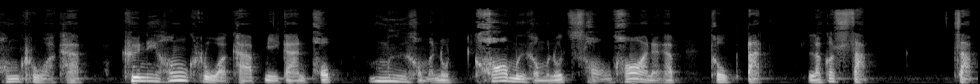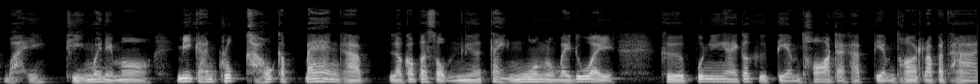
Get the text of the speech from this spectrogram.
ห้องครัวครับ คือในห้องครัวครับ มีการพบมือของมนุษย์ ข้อมือของมนุษย์สองข้อนะครับ ถูกตัดแล้วก็สับจับไว้ทิ้งไว้ในหม้อ มีการคลุกเขากับแป้งครับ แล้วก็ผสมเนื้อไก่งวงลงไปด้วย คือพูดง่ายๆก็คือเตรียมทอดนะครับ เตรียมทอดรับประทาน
